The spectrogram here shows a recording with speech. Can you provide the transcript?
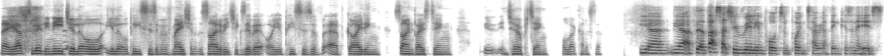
No, you absolutely need your little your little pieces of information at the side of each exhibit, or your pieces of uh, guiding, signposting, interpreting, all that kind of stuff. Yeah, yeah. I think that's actually a really important point, Terry. I think, isn't it? It's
